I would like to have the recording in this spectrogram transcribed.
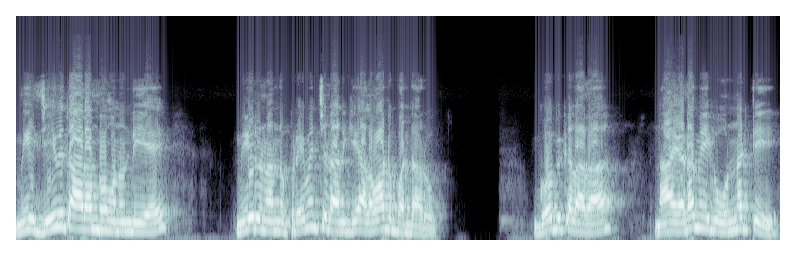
మీ జీవిత ఆరంభము నుండియే మీరు నన్ను ప్రేమించడానికి అలవాటు పడ్డారు. గోపికలారా నా ఎడ మీకు ఉన్నట్టి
